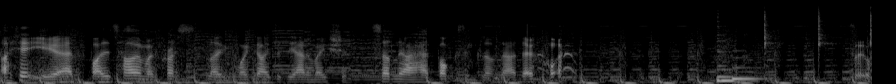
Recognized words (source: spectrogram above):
I hit you, and by the time I pressed, like, my guy did the animation, suddenly I had boxing gloves out of nowhere. so it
